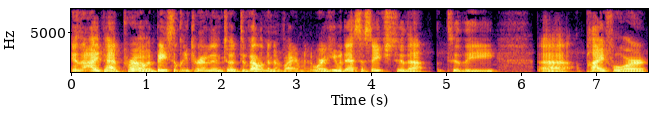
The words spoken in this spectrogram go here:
in the iPad Pro and basically turned it into a development environment where he would SSH to the to the uh, Pi 4.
